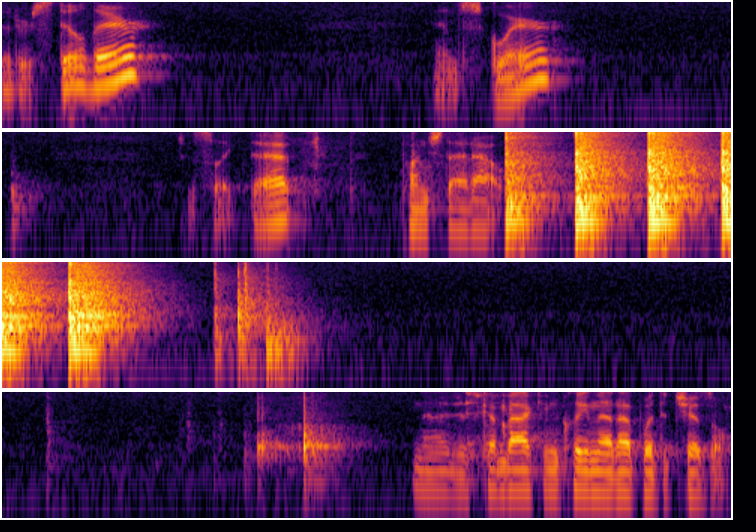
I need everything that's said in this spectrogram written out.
that are still there, and square, just like that, punch that out. And then I just come back and clean that up with a chisel.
